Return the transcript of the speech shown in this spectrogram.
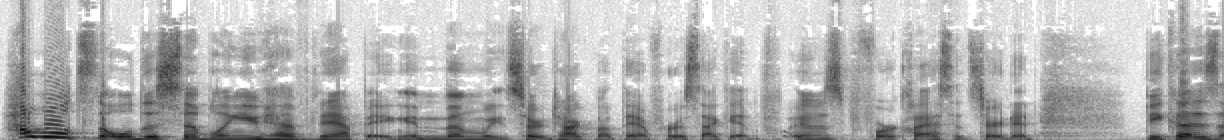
how old's the oldest sibling you have napping?" And then we started talking about that for a second. It was before class had started, because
